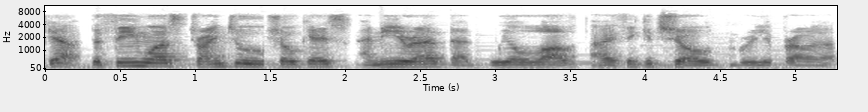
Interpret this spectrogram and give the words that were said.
yeah, the thing was trying to showcase an era that we all loved. I think it showed. I'm really proud of that.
